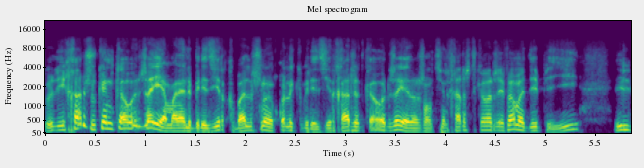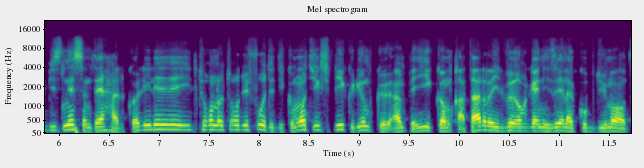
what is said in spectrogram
اللي خرجوا كان كاور جايه معناها البرازيل قبل شنو يقول لك البرازيل خرجت كاور جايه الارجنتين خرجت كاور جايه فما دي بيي البيزنس نتاعها الكل il est- il tourne autour du foot. Et dis comment tu expliques اليوم qu'un pays comme Qatar il veut organiser la Coupe du Monde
